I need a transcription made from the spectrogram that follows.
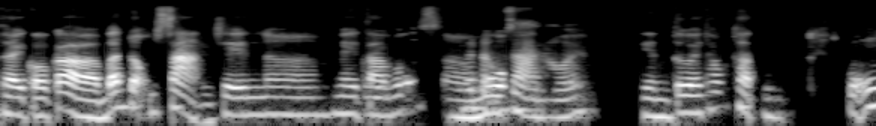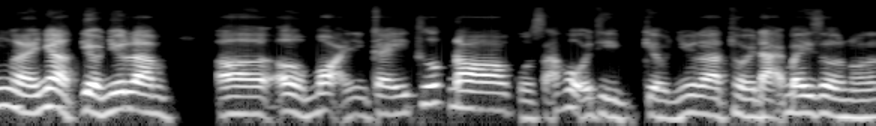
thầy có cả bất động sản trên uh, metaverse ờ, bất động sản rồi. tiền tươi thóc thật cũng ấy nhỉ kiểu như là ờ, ở mọi cái thước đo của xã hội thì kiểu như là thời đại bây giờ nó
